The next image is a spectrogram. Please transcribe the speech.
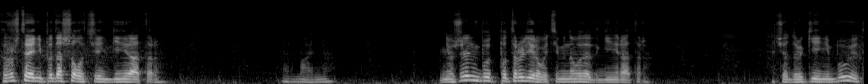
Хорошо, что я не подошел к генератор. Нормально. Неужели он будет патрулировать именно вот этот генератор? А что, другие не будет?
